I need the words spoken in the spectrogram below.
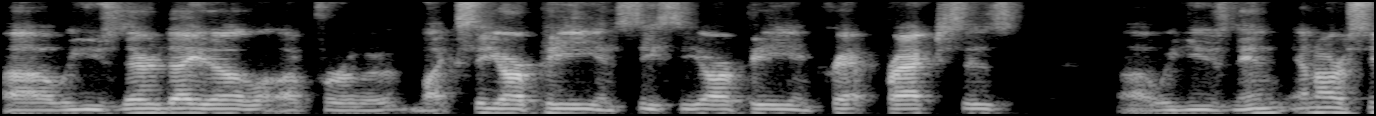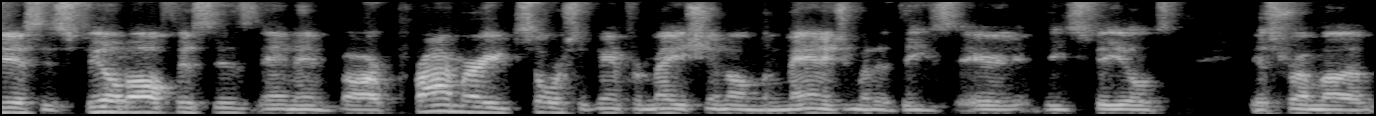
Uh, we use their data uh, for like CRP and CCRP and CREP practices. Uh, we use NRCS's field offices and our primary source of information on the management of these area, these fields is from a,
